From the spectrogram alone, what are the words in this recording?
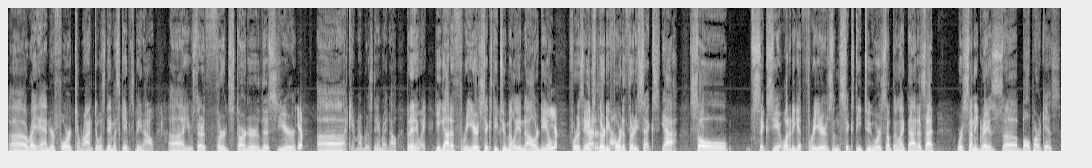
uh right-hander for Toronto. His name escapes me now. Uh, he was their third starter this year. Yep. Uh, I can't remember his name right now. But anyway, he got a three-year, $62 million deal Yep. for his That age 34 to 36. Yeah. So six year. What did he get? Three years and sixty-two or something like that. Is that where Sonny Gray's uh, ballpark is?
